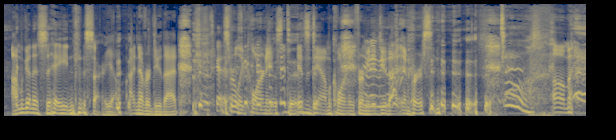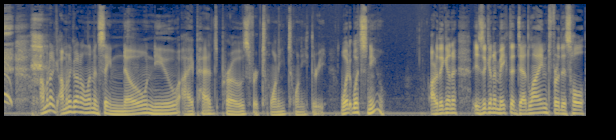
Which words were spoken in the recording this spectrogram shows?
I'm gonna say sorry, y'all. I never do that. It's really corny. It's damn corny for me to do that in person. um, I'm gonna I'm gonna go on a limb and say no new iPads Pros for 2023. What what's new? Are they gonna? Is it gonna make the deadline for this whole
